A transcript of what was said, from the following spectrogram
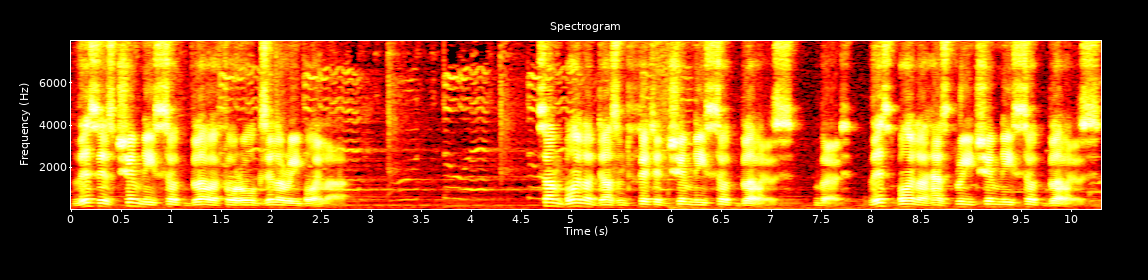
This is chimney soot blower for auxiliary boiler. Some boiler doesn't fitted chimney soot blowers, but this boiler has three chimney soot blowers.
